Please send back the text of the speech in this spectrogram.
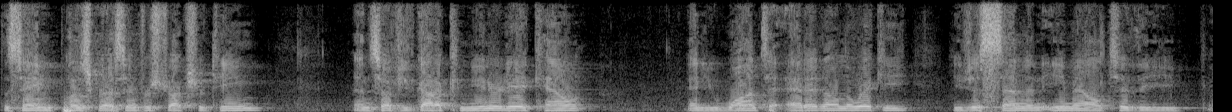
the same Postgres infrastructure team. And so if you've got a community account and you want to edit on the wiki, you just send an email to the uh,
